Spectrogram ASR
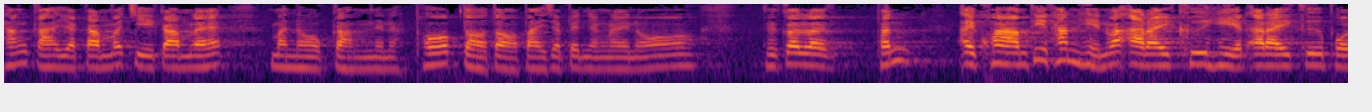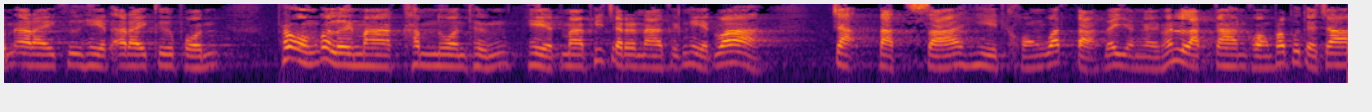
ทั้งกายกรรมวจีกรรมและมโนกรรมเนี่ยนะพบต่อต่อไปจะเป็นอย่างไรเนาะคือก็เลยพันไอความที่ท่านเห็นว่าอะไรคือเหตุอะไรคือผลอะไรคือเหตุอะไรคือผล พระองค์ก็เลยมาคำนวณถึงเหตุมาพิจารณาถึงเหตุว่าจะตัดสาเหตุของวัตตะได้ยังไงเพราะหลักการของพระพุทธเจ้า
